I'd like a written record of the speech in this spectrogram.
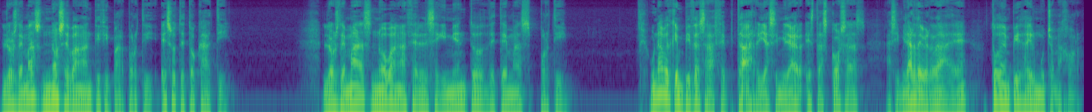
Los demás no se van a anticipar por ti, eso te toca a ti. Los demás no van a hacer el seguimiento de temas por ti. Una vez que empiezas a aceptar y asimilar estas cosas, asimilar de verdad, ¿eh? todo empieza a ir mucho mejor.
